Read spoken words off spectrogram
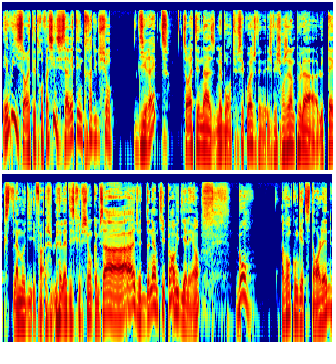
Et oui, ça aurait été trop facile si ça avait été une traduction directe ça aurait été naze. Mais bon, tu sais quoi, je vais, je vais changer un peu la, le texte, la, modi la, description comme ça. Ah, je vais te donner un petit peu envie d'y aller. Hein. Bon, avant qu'on get started,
